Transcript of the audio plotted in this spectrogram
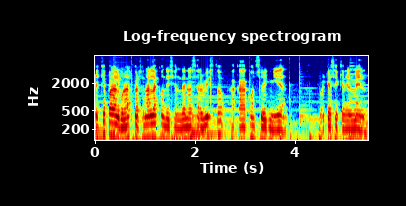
es que para algunas personas la condición de no ser visto acaba con su dignidad porque se creen menos.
